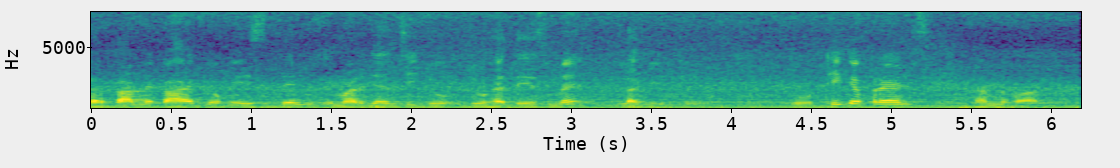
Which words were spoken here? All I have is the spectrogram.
सरकार ने कहा है क्योंकि इस दिन इमरजेंसी जो जो है देश में लगी थी। तो ठीक है फ्रेंड्स, धन्यवाद।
